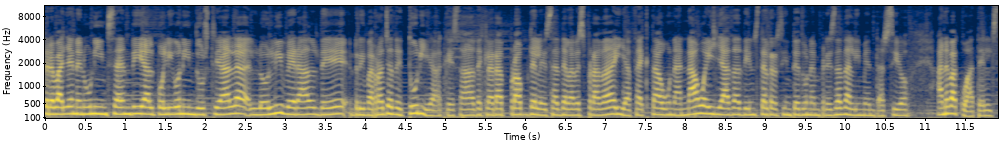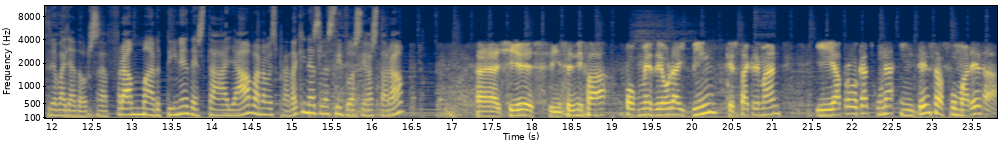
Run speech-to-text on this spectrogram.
treballen en un incendi al polígon industrial L'Oliveral de Ribarroja de Túria, que s'ha declarat prop de les 7 de la vesprada i afecta una nau aïllada dins del recinte d'una empresa d'alimentació. Han evacuat els treballadors. Fran Martínez està allà. Bona vesprada. Quina és la situació a esta hora? Eh, així és. L'incendi fa poc més d'hora i 20 que està cremant i ha provocat una intensa fumareda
